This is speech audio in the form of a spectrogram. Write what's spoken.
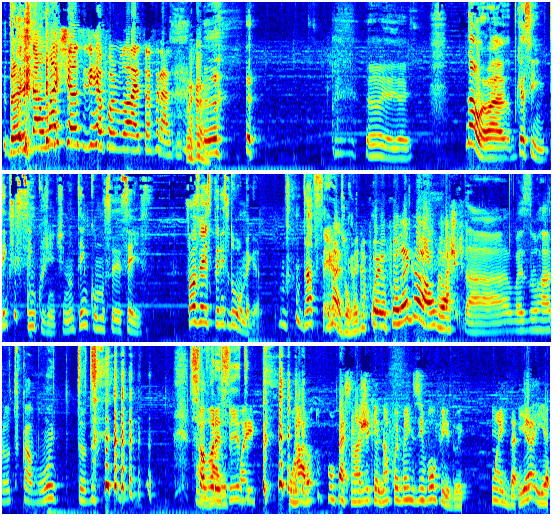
Vou Daí... te dar uma chance de reformular essa frase. Ai, ai, ai. Não, é- porque assim, tem que ser cinco, gente. Não tem como ser seis. Só ver a experiência do Ômega. Não dá certo. Mas o. Omega foi, foi legal, eu acho que. Dá, mas o Haruto fica muito Não, desfavorecido. O Haruto, foi, o Haruto foi um personagem que ele não foi bem desenvolvido. Ele tinha uma ideia e ia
